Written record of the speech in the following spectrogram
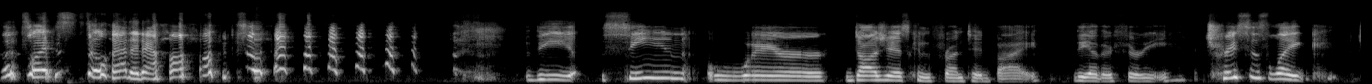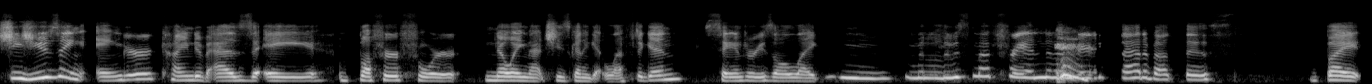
That's why I still had it out. the scene where Daja is confronted by the other three. Tris is like she's using anger kind of as a buffer for knowing that she's going to get left again. Sandry's all like, I'm to lose my friend and I'm very sad about this. But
